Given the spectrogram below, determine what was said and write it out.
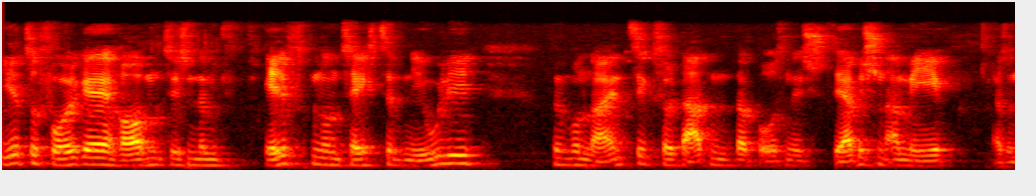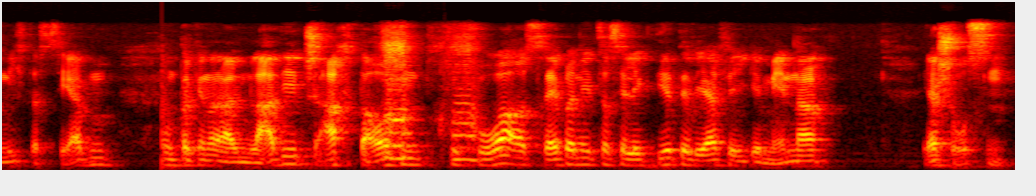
Ihr zufolge haben zwischen dem 11. und 16. Juli 95 Soldaten der bosnisch-serbischen Armee, also nicht der Serben, unter General Mladic 8000 zuvor aus Srebrenica selektierte wehrfähige Männer erschossen.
